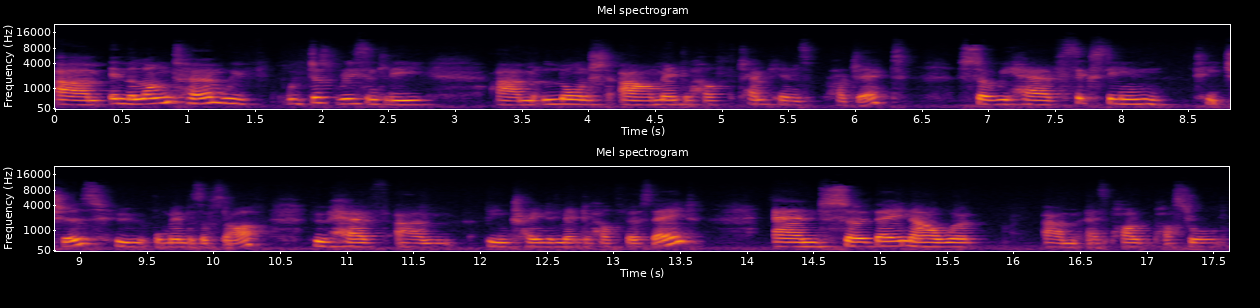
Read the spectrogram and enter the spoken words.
Um, in the long term, we've we've just recently um, launched our mental health champions project. So we have 16 teachers who, or members of staff, who have um, been trained in mental health first aid, and so they now work um, as part of the pastoral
